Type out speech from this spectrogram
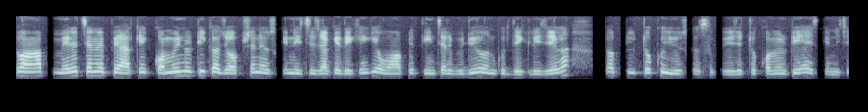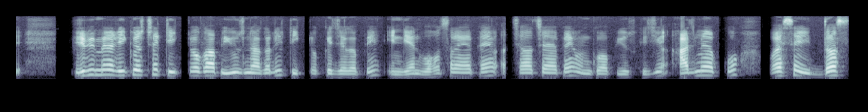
तो आप मेरे चैनल पे आके कम्युनिटी का जो ऑप्शन है, उसके नीचे जाके देखेंगे, वहाँ पे तीन चार वीडियो उनको देख लीजिएगा तो आप टिकटॉक को यूज़ कर सकते हो। ये जो कम्युनिटी है, इसके नीचे। फिर भी मेरा रिक्वेस्ट है टिकटॉक आप यूज़ ना करें। टिकटॉक के जगह पे इंडियन बहुत सारा ऐप है अच्छा अच्छा ऐप है, उनको आप यूज़ कीजिए। आज मैं आपको वैसे ही दस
